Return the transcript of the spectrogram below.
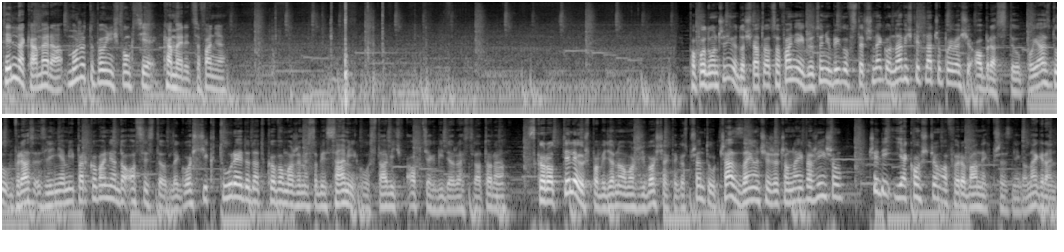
Tylna kamera może tu pełnić funkcję kamery cofania. Po podłączeniu do światła cofania i wrzuceniu biegu wstecznego na wyświetlaczu pojawia się obraz z tyłu pojazdu wraz z liniami parkowania do asysty odległości, które dodatkowo możemy sobie sami ustawić w opcjach wideorejestratora. Skoro tyle już powiedziano o możliwościach tego sprzętu, czas zająć się rzeczą najważniejszą, czyli jakością oferowanych przez niego nagrań.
